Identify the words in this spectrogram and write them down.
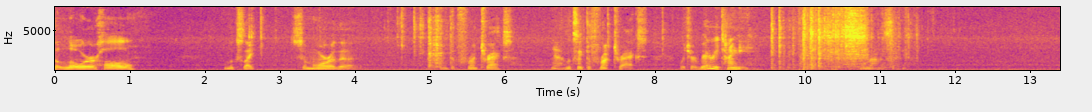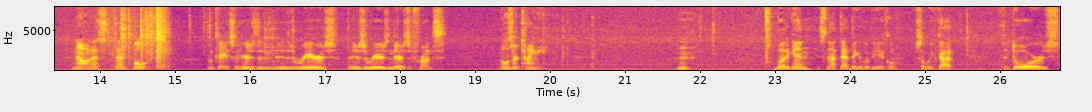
the lower hull. Looks like some more of the the front tracks. Yeah, looks like the front tracks, which are very tiny. Hold on a second. No, that's that's both. Okay, so here's the, there's the rears, there's the rears, and there's the fronts. Those are tiny. Hmm. But again, it's not that big of a vehicle. So we've got the doors,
